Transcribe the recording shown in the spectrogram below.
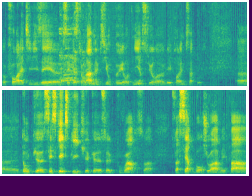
Donc il faut relativiser ces questions-là, même si on peut y revenir sur les problèmes que ça pose. donc c'est ce qui explique que ce pouvoir soit, certes bourgeois, mais pas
